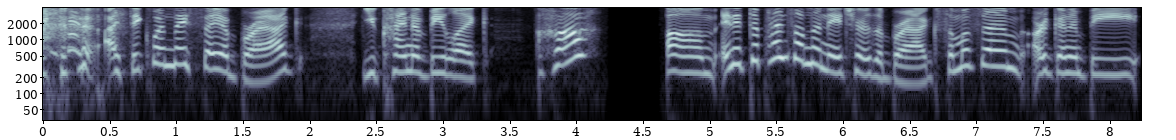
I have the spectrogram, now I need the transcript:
I think when they say a brag, you kind of be like, huh? Um, and it depends on the nature of the brag. Some of them are going to be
